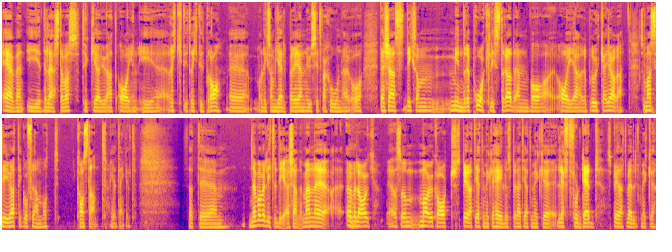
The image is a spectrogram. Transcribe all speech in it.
även i The Last of Us tycker jag ju att AI är riktigt, riktigt bra eh, och liksom hjälper en ur situationer och den känns liksom mindre påklistrad än vad AI brukar göra. Så man ser ju att det går framåt konstant helt enkelt. Så att eh, det var väl lite det jag kände, men eh, överlag Alltså Mario Kart, spelat jättemycket Halo, spelat jättemycket Left 4 Dead, spelat väldigt mycket.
